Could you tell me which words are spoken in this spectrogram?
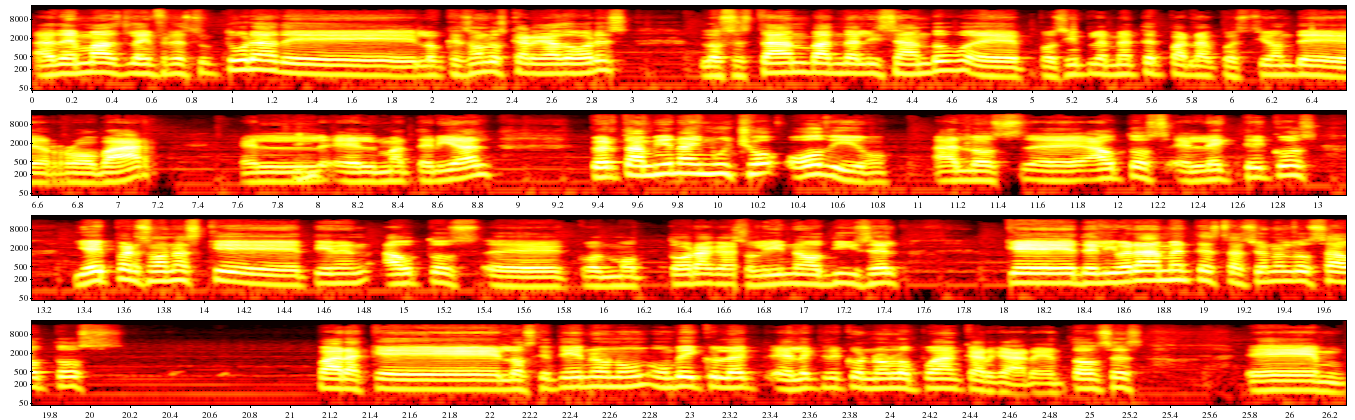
además la infraestructura de lo que son los cargadores los están vandalizando, eh, pues simplemente para la cuestión de robar el, el material, pero también hay mucho odio a los autos eléctricos y hay personas que tienen autos con motor a gasolina o diésel que deliberadamente estacionan los autos para que los que tienen un, vehículo eléctrico no lo puedan cargar. Entonces, em,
